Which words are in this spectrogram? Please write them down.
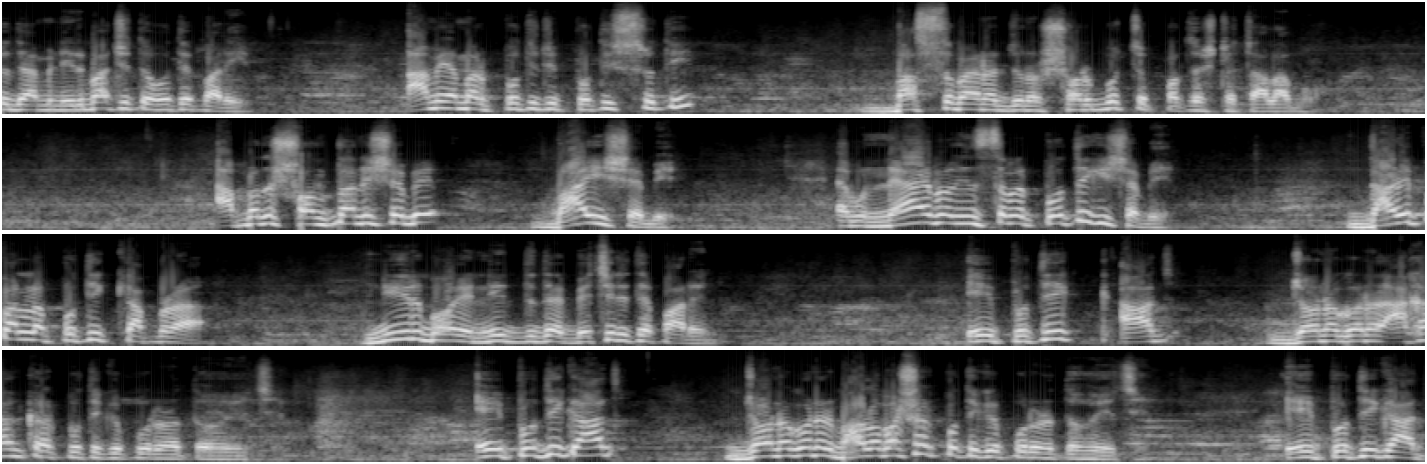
যদি আমি নির্বাচিত হতে পারি, আমি আমার প্রতিটি প্রতিশ্রুতি বাস্তবায়নের জন্য সর্বোচ্চ প্রচেষ্টা চালাবো। আপনাদের সন্তান হিসেবে, ভাই হিসেবে এবং ন্যায় এবং ইনসাফের প্রতীক হিসেবে দাড়িপাল্লা প্রতীককে আপনারা নির্ভয়ে, নির্দ্বিধায় বেছে নিতে পারেন। এই প্রতীক আজ জনগণের আকাঙ্ক্ষার প্রতীকে পরিণত হয়েছে। এই প্রতীক আজ জনগণের ভালোবাসার প্রতীকে পরিণত হয়েছে। এই প্রতীক আজ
